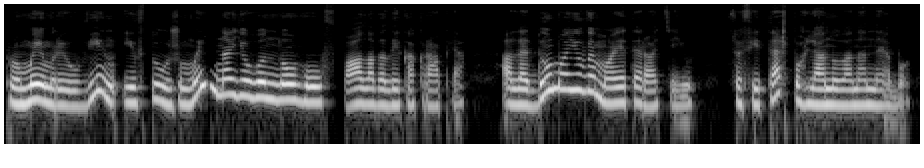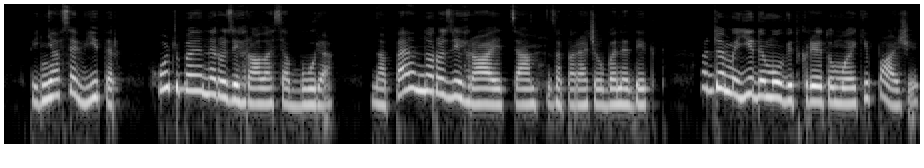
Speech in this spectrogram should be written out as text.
Промимрив він, і в ту ж мить на його ногу впала велика крапля. Але, думаю, ви маєте рацію. Софі теж поглянула на небо. Піднявся вітер, хоч би не розігралася буря. Напевно, розіграється, заперечив Бенедикт. Адже ми їдемо у відкритому екіпажі.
